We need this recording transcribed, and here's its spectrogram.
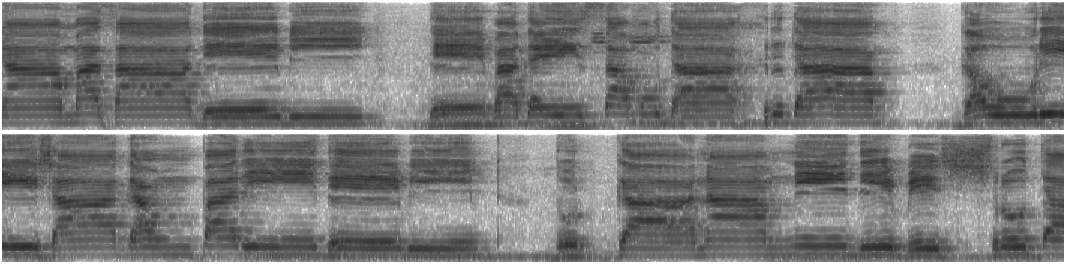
नाम सा देवी देवदैः समुदाहृदा गौरीशाकम्परी देवी दुर्गानां निधिविश्रुता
